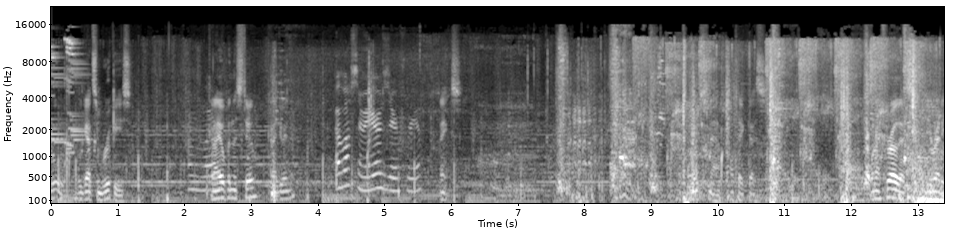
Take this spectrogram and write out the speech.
Ooh, we got some rupees. Can I open this too? Can I do anything? I left some arrows there for you. Thanks. Oh, snap. I'll take this. When I throw this, be ready.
